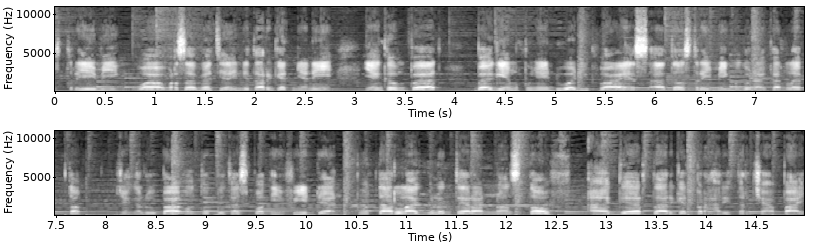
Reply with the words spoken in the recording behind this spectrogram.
streaming. Wow, persahabat ya ini targetnya nih. Yang keempat, bagi yang mempunyai dua device atau streaming menggunakan laptop Jangan lupa untuk buka Spotify dan putar lagu Lentera nonstop agar target per hari tercapai.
